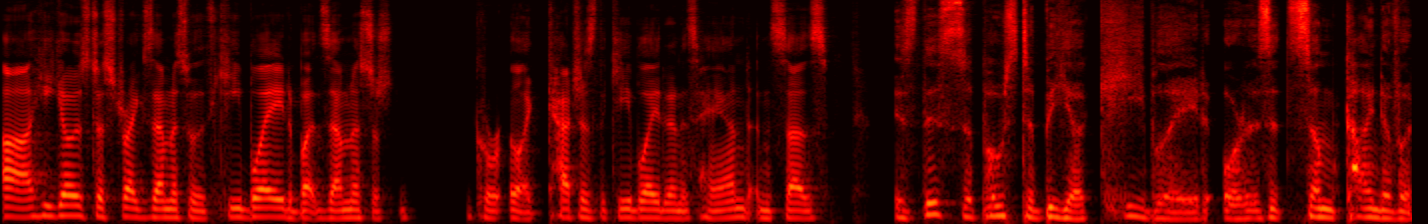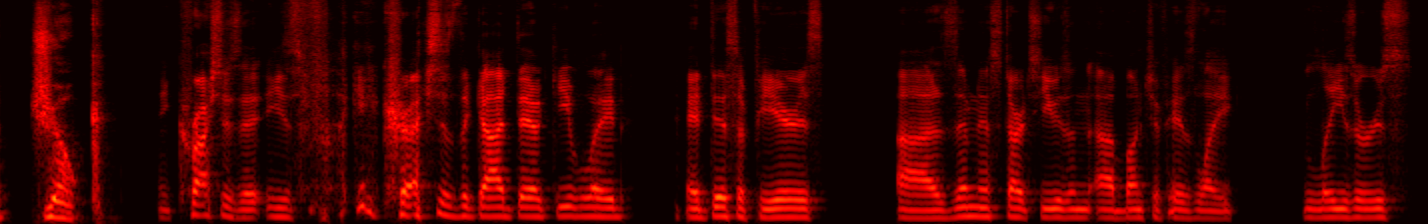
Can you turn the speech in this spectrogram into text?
Uh, he goes to strike Xemnas with his keyblade, but Xemnas just gr- like catches the keyblade in his hand and says, Is this supposed to be a keyblade, or is it some kind of a joke? He crushes it. He's fucking crushes the goddamn keyblade. It disappears. Uh, Xemnas starts using a bunch of his like lasers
